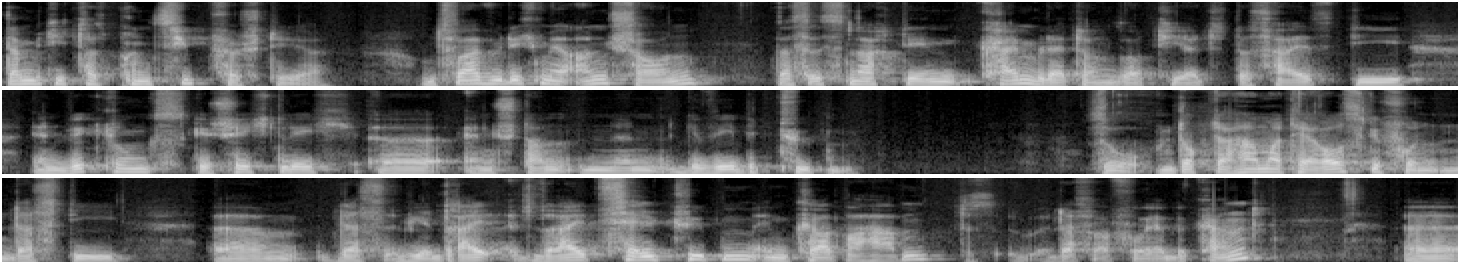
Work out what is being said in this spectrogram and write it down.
damit ich das Prinzip verstehe. Und zwar würde ich mir anschauen, das ist nach den Keimblättern sortiert. Das heißt, die entwicklungsgeschichtlich äh, entstandenen Gewebetypen. So, und Dr. Ham hat herausgefunden, dass die ähm, dass wir drei, drei Zelltypen im Körper haben, das, das war vorher bekannt, äh,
